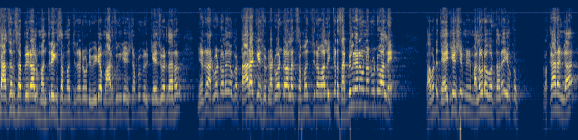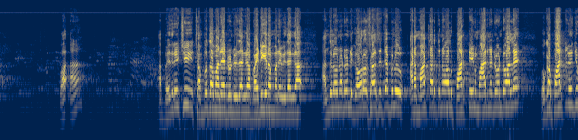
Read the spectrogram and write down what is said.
శాసనసభ్యురాలు మంత్రికి సంబంధించినటువంటి వీడియో మార్పింగ్ చేసినప్పుడు మీరు కేసు పెడతారు నేను అటువంటి వాళ్ళని ఒక టాడా కేసు అటువంటి వాళ్ళకి సంబంధించిన వాళ్ళు ఇక్కడ సభ్యులుగానే ఉన్నటువంటి వాళ్ళే. కాబట్టి దయచేసి మేము మళ్ళీ కూడా కొడతాను ఈ యొక్క ప్రకారంగా ఆ? ఆ బెదిరించి చంపుతామనేటువంటి విధంగా బయటికి రమ్మనే విధంగా. అందులో ఉన్నటువంటి గౌరవ శాసనసభ్యులు ఆడ మాట్లాడుతున్న వాళ్ళు పార్టీని మారినటువంటి వాళ్ళే. ఒక పార్టీ నుంచి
